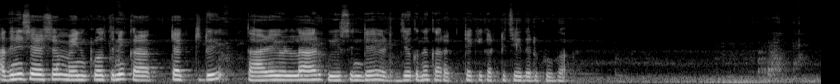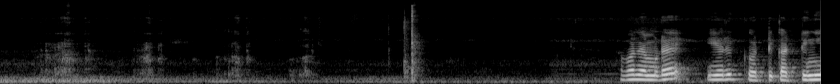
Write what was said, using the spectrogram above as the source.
അതിനുശേഷം മെയിൻ ക്ലോത്തിന് കറക്റ്റാക്കിയിട്ട് താഴെയുള്ള ആ ഒരു പീസിന്റെ എഡ്ജൊക്കെ ഒന്ന് കറക്റ്റാക്കി കട്ട് ചെയ്തെടുക്കുക. അപ്പോൾ നമ്മുടെ ഈ ഒരു കൊട്ടി കട്ടിങ്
